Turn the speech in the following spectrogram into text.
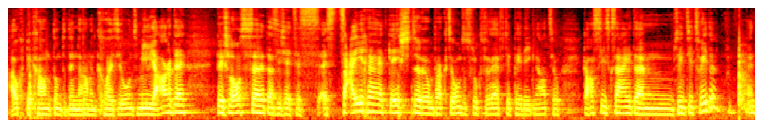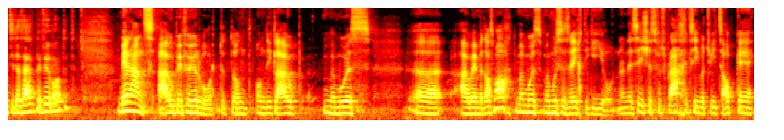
auch bekannt unter dem Namen Kohäsionsmilliarde beschlossen. Das ist jetzt ein, ein Zeichen, hat gestern am Fraktionsausflug der FDP die Ignazio Gassis gesagt. Ähm, sind Sie zufrieden? Haben Sie das auch befürwortet? Wir haben es auch befürwortet und, und ich glaube, man muss äh, auch wenn man das macht, man muss, man muss es richtig einordnen. Es war ein Versprechen, das die Schweiz abgegeben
